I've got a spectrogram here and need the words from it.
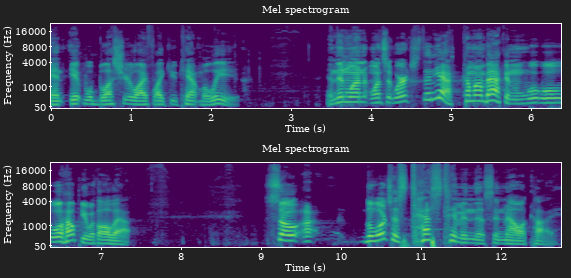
and it will bless your life like you can't believe. And then when, once it works, then yeah, come on back and we'll, we'll, we'll help you with all that. So uh, the Lord says, test him in this in Malachi.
